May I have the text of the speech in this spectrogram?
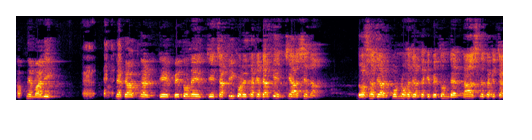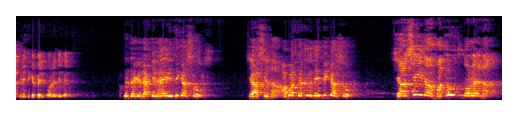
আপনি মালিক আপনাকে আপনার যে বেতনে যে চাকরি করে তাকে ডাকেন, সে আসে না। দশ হাজার, পনেরো হাজার তাকে বেতন দেন, না আসলে তাকে চাকরি থেকে বের করে দিবেন। আপনি তাকে ডাকেন হ্যাঁ এদিকে আসো। সে আসে না। আবার ডাকলেন এদিকে আসো। সে আসেই না, মাথাও নড়ায় না।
